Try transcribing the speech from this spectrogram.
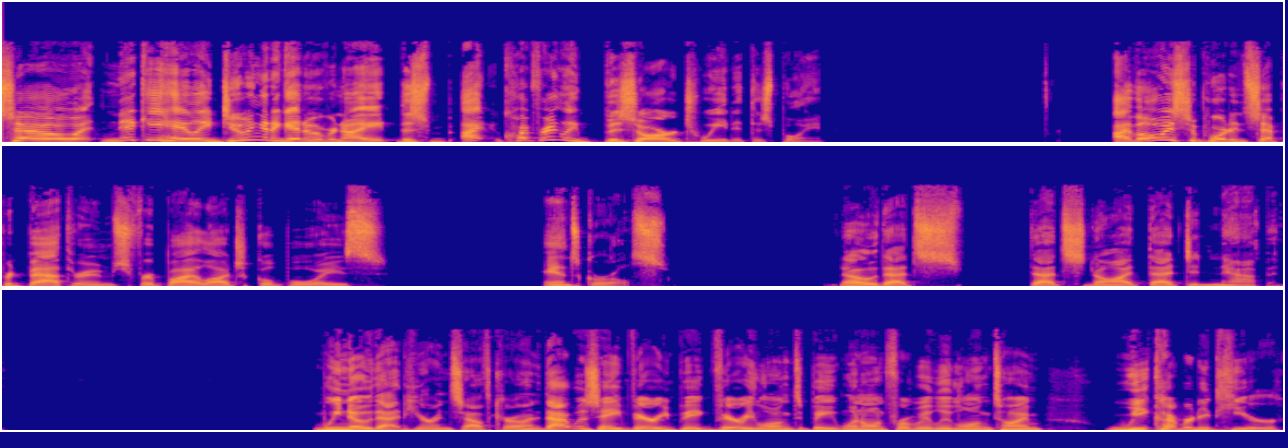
So Nikki Haley doing it again overnight. This, I, quite frankly, bizarre tweet at this point. I've always supported separate bathrooms for biological boys and girls. No, that's that's not that didn't happen. We know that here in South Carolina. That was a very big, very long debate. Went on for a really long time. We covered it here.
